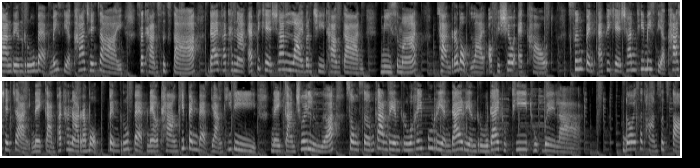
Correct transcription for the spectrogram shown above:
การเรียนรู้แบบไม่เสียค่าใช้จ่าย สถานศึกษาได้พัฒนาแอปพลิเคชัน Line บัญชีทางการ มีสมาร์ทผ่านระบบ Line Official Account ซึ่งเป็นแอปพลิเคชันที่ไม่เสียค่าใช้จ่ายในการพัฒนาระบบ เป็นรูปแบบแนวทางที่เป็นแบบอย่างที่ดี ในการช่วยเหลือ ส่งเสริมการเรียนรู้ให้ผู้เรียนได้เรียนรู้ได้ทุกที่ทุกเวลา โดยสถานศึกษา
